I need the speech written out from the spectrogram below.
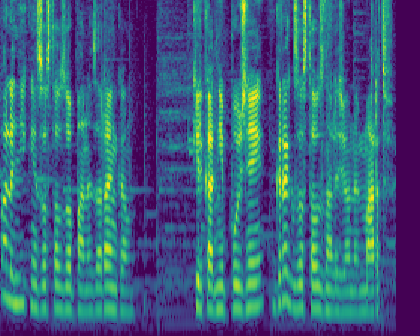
ale nikt nie został złapany za rękę. Kilka dni później Greg został znaleziony martwy.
